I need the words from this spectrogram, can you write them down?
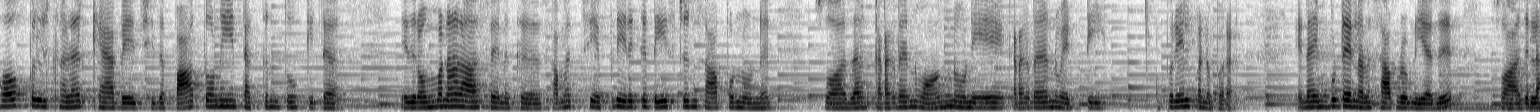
பர்பிள் கலர் கேபேஜ் இதை பார்த்தோன்னே டக்குன்னு தூக்கிட்டேன். இது ரொம்ப நாள் ஆசை எனக்கு. சமைச்சு எப்படி இருக்குது டேஸ்ட்டுன்னு சாப்பிட்ணுன்னு ஸோ அதான் கடகடன்னு வாங்கினோன்னே கடகடன்னு வெட்டி பொரியல் பண்ண போகிறேன் ஏன்னா இம்புட்டை என்னால் சாப்பிட முடியாது. ஸோ அதில்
